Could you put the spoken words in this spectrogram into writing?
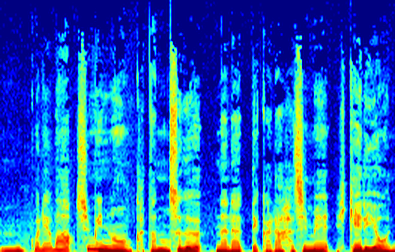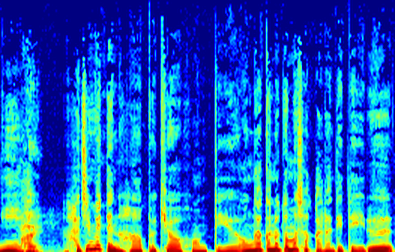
う？ん、これは趣味の方もすぐ習ってから始め弾けるように、うはい初めてのハープ教本っていう音楽の友社から出ている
